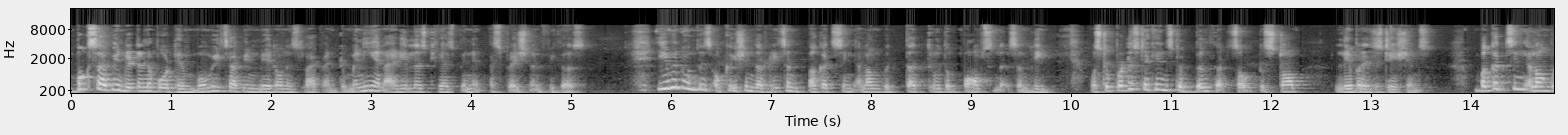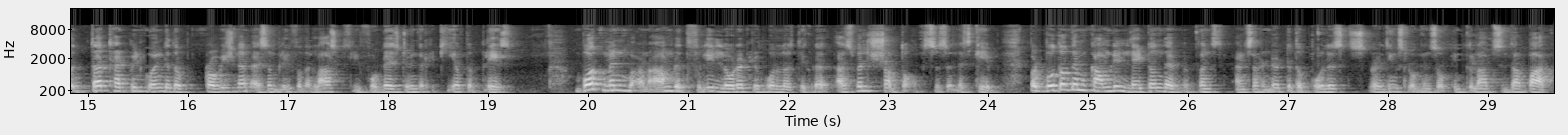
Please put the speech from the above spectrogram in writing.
Books have been written about him, movies have been made on his life, and to many an idealist he has been an aspirational figure. Even on this occasion, the reason Bhagat Singh, along with Dutt threw the bombs in the assembly, was to protest against a bill Dutt sought to stop labor agitations. Bhagat Singh, along with that, had been going to the provisional assembly for the last three four days during the recce of the place. Both men were armed with fully loaded revolvers. They could as well shot the officers and escape. But both of them calmly laid down their weapons and surrendered to the police, raising slogans of Inqilab Zindabad.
